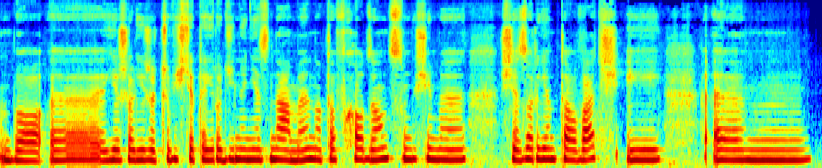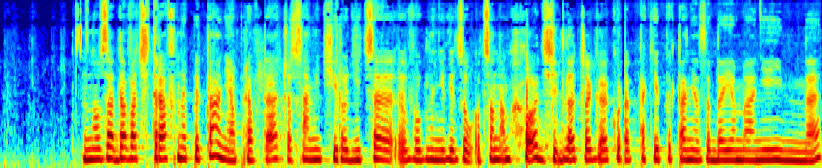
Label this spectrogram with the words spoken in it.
Bo e, jeżeli rzeczywiście tej rodziny nie znamy, no to wchodząc musimy się zorientować i no, zadawać trafne pytania, prawda? Czasami ci rodzice w ogóle nie wiedzą, o co nam chodzi, dlaczego akurat takie pytania zadajemy, a nie inne.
